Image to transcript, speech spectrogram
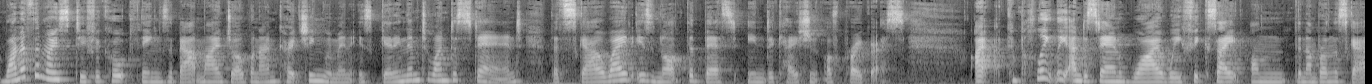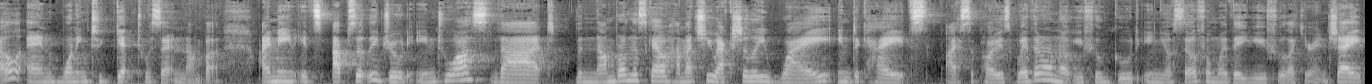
one of the most difficult things about my job when I'm coaching women is getting them to understand that scale weight is not the best indication of progress. I completely understand why we fixate on the number on the scale and wanting to get to a certain number. I mean, it's absolutely drilled into us that the number on the scale, how much you actually weigh, indicates, I suppose, whether or not you feel good in yourself and whether you feel like you're in shape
